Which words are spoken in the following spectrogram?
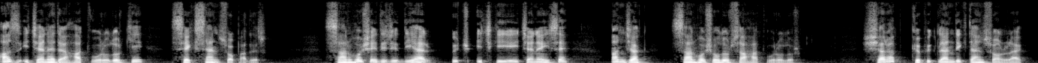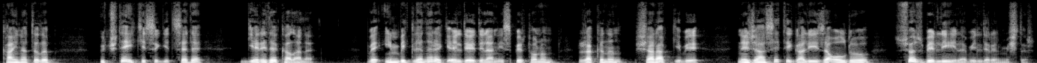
Az içene de hat vurulur ki seksen sopadır. Sarhoş edici diğer üç içkiyi içene ise ancak sarhoş olursa hat vurulur. Şarap köpüklendikten sonra kaynatılıp üçte ikisi gitse de geride kalanı ve imbiklenerek elde edilen ispirtonun rakının şarap gibi necaseti galize olduğu söz birliğiyle bildirilmiştir.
